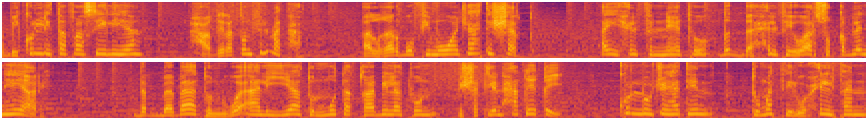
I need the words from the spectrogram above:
بكل تفاصيلها حاضرة في المتحف. الغرب في مواجهة الشرق. أي حلف الناتو ضد حلف وارسو قبل انهياره. دبابات وآليات متقابلة بشكل حقيقي. كل جهة تمثل حلفا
